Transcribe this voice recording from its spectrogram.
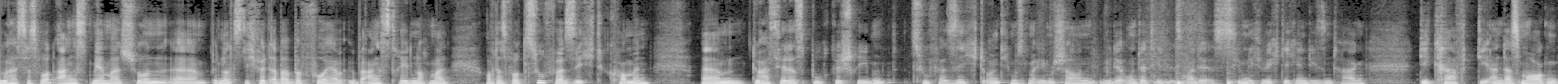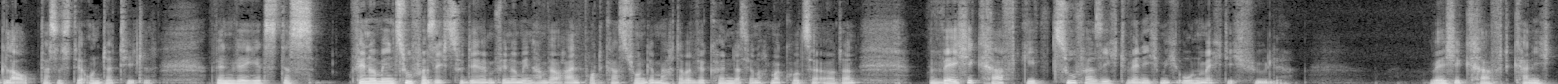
Du hast das Wort Angst mehrmals schon äh, benutzt. Ich würde aber, bevor wir über Angst reden, nochmal auf das Wort Zuversicht kommen. Ähm, du hast ja das Buch geschrieben, Zuversicht, und ich muss mal eben schauen, wie der Untertitel ist, weil der ist ziemlich wichtig in diesen Tagen. Die Kraft, die an das Morgen glaubt, das ist der Untertitel. Wenn wir jetzt das Phänomen Zuversicht, zu dem Phänomen haben wir auch einen Podcast schon gemacht, aber wir können das ja noch mal kurz erörtern. Welche Kraft gibt Zuversicht, wenn ich mich ohnmächtig fühle? Welche Kraft kann ich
